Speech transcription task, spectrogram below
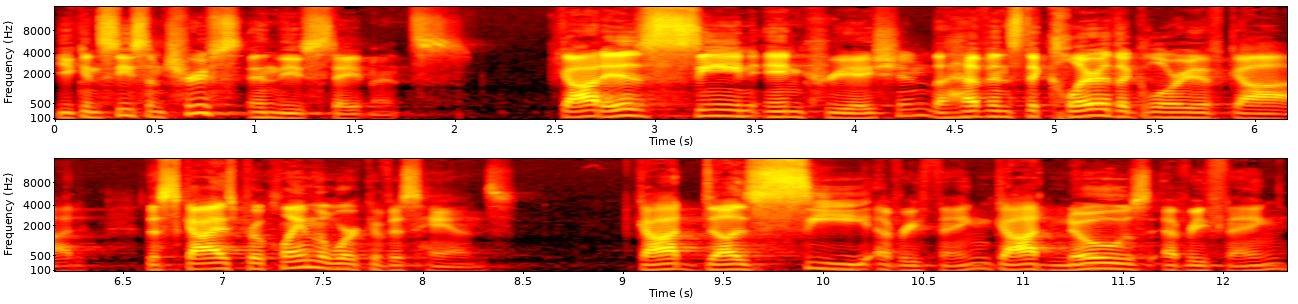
You can see some truths in these statements. God is seen in creation. The heavens declare the glory of God, the skies proclaim the work of his hands. God does see everything, God knows everything.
